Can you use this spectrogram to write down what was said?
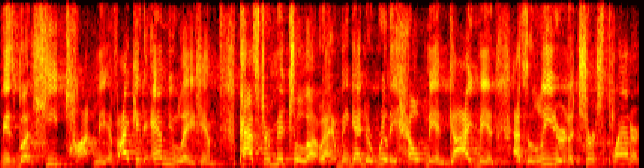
is but he taught me. If I could emulate him, Pastor Mitchell uh, began to really help me and guide me and as a leader and a church planner.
